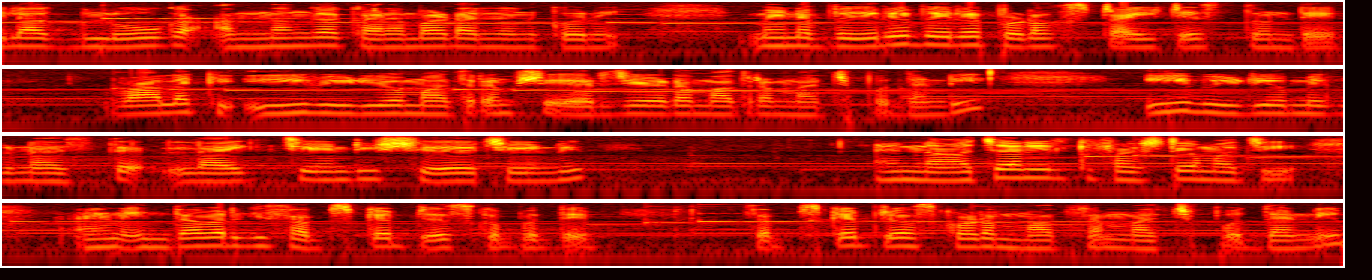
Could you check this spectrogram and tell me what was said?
ఇలా గ్లోగా అందంగా కనబడాలని అనుకొని ఏమైనా వేరే వేరే ప్రొడక్ట్స్ ట్రై చేస్తుంటే వాళ్ళకి ఈ వీడియో మాత్రం షేర్ చేయడం మాత్రం మర్చిపోదండి ఈ వీడియో మీకు నచ్చితే లైక్ చేయండి షేర్ చేయండి. అండ్ నా ఛానల్కి ఫస్ట్ టైం వచ్చి అండ్ ఇంతవరకు సబ్స్క్రైబ్ చేసుకోకపోతే సబ్స్క్రైబ్ చేసుకోవడం మాత్రం మర్చిపోద్దండి.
